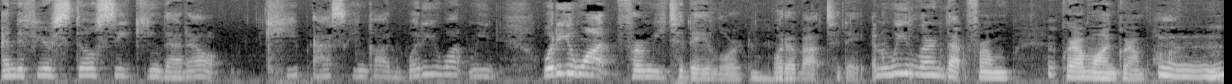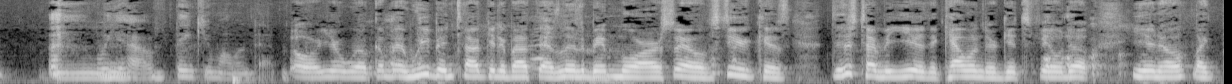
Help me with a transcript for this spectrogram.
and if you're still seeking that out, keep asking God, what do you want me? What do you want for me today, Lord? What about today? And we learned that from Grandma and Grandpa. Mm-hmm. We have. Thank you, Mom and Dad. Oh, you're welcome. And we've been talking about that a little bit more ourselves too, because this time of year the calendar gets filled up. You know, like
